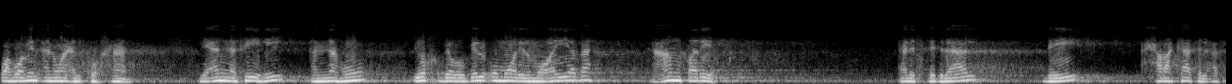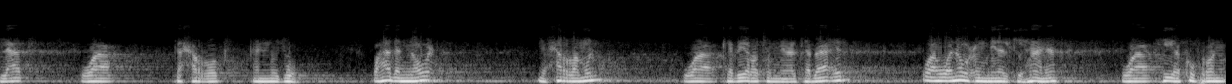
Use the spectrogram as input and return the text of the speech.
وهو من أنواع الكهان لأن فيه أنه يخبر بالأمور المغيبة عن طريق الاستدلال بحركات الأفلاك وتحرك النجوم. وهذا النوع محرم وكبيرة من الكبائر وهو نوع من الكهانة وهي كفر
